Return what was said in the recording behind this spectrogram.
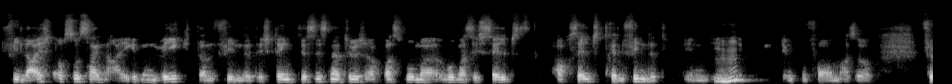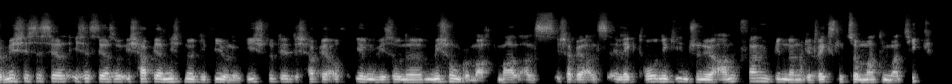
vielleicht auch so seinen eigenen Weg dann findet. Ich denke, das ist natürlich auch was, wo man, wo man sich selbst auch selbst drin findet in, in, mhm bestimmten Form. Also für mich ist es ja, ist es ja so, ich habe ja nicht nur die Biologie studiert, ich habe ja auch irgendwie so eine Mischung gemacht. Mal als, ich habe ja als Elektronikingenieur angefangen, bin dann gewechselt zur Mathematik,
